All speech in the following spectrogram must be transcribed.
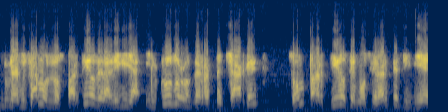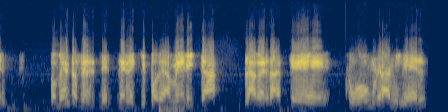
revisamos los partidos de la liguilla, incluso los de repechaje, son partidos emocionantes y bien. Comentas del, del- equipo de América, la verdad que jugó un gran nivel.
